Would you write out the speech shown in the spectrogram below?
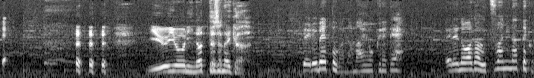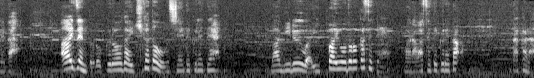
て。言うようになったじゃないかベルベットが名前をくれてエレノアが器になってくれた。アイゼンと六郎が生き方を教えてくれてマギルーはいっぱい驚かせて笑わせてくれた。だから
